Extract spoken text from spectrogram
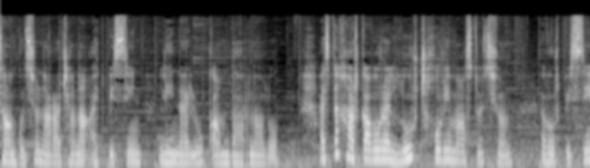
ցանկություն առաջանա այդպիսին լինելու կամ դառնալու։ Այստեղ հարկավոր է լուրջ խորիմաստություն, որpիսի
